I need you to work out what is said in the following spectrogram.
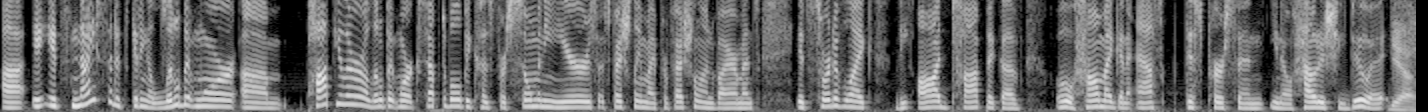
Uh, it, it's nice that it's getting a little bit more. Um, popular, a little bit more acceptable because for so many years, especially in my professional environments, it's sort of like the odd topic of, oh, how am I going to ask this person, you know, how does she do it? Yeah.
